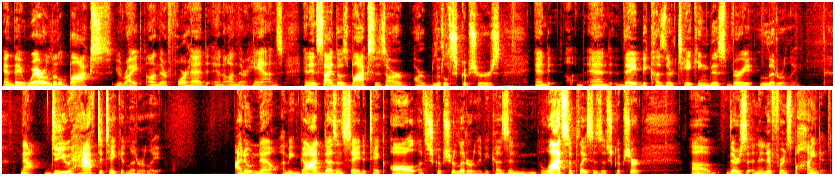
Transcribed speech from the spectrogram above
and they wear a little box, you right, on their forehead and on their hands, and inside those boxes are are little scriptures and and they because they're taking this very literally. Now, do you have to take it literally? I don't know. I mean, God doesn't say to take all of Scripture literally because in lots of places of Scripture, uh, there's an inference behind it.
